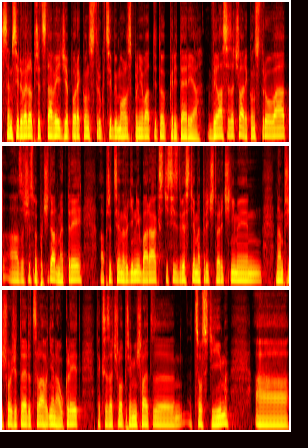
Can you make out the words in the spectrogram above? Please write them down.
jsem si dovedl představit, že po rekonstrukci by mohl splňovat tyto kritéria. Vila se začala rekonstruovat a začali jsme počítat metry a přeci jen rodinný barák s 1200 metry čtverečními nám přišlo, že to je docela hodně na uklid, tak se začalo přemýšlet, eh, co s tím a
